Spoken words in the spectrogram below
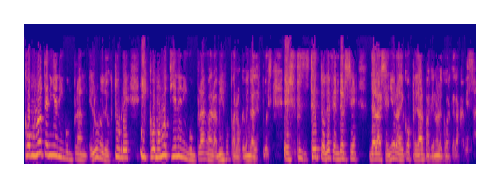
como no tenía ningún plan el 1 de octubre y como no tiene ningún plan ahora mismo para lo que venga después, excepto defenderse de la señora de Cospedal para que no le corte la cabeza.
